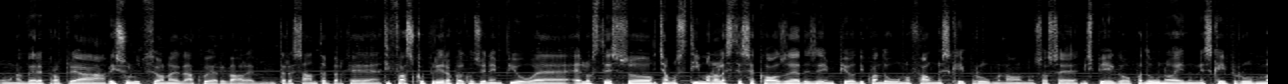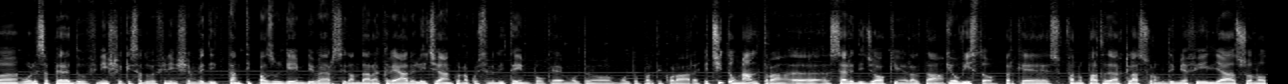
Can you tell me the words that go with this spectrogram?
una vera e propria risoluzione a cui arrivare. Interessante perché ti fa scoprire qualcosina in più, è, è lo stesso, diciamo, stimola le stesse cose, ad esempio, di quando uno fa un escape room, no? Non so se mi spiego. Quando uno è in un escape room vuole sapere dove finisce, chissà dove finisce, vedi tanti puzzle game diversi da andare a creare, lì c'è anche una questione di tempo che è molto, molto particolare. E cito un'altra eh, serie di giochi in realtà che ho visto perché fanno parte della classroom di mia figlia, sono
